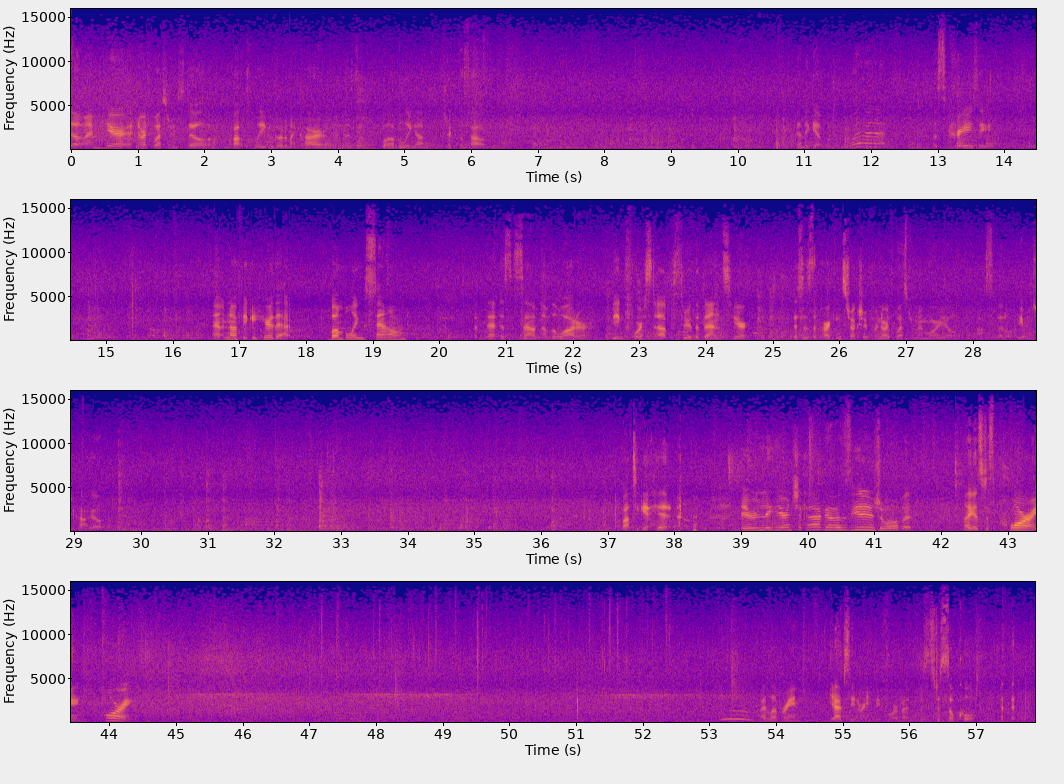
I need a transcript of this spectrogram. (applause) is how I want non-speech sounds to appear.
So I'm here at Northwestern still. I'm about to leave and go to my car, and it's bubbling up. Check this out. Gonna get wet. That's crazy. I don't know if you can hear that bumbling sound, but that is the sound of the water being forced up through the vents here. This is the parking structure for Northwestern Memorial Hospital here in Chicago. about to get hit. (laughs) Early here in Chicago as usual, but look, it's just pouring, pouring. I love rain. Yeah, I've seen rain before, but this is just so cool. (laughs)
